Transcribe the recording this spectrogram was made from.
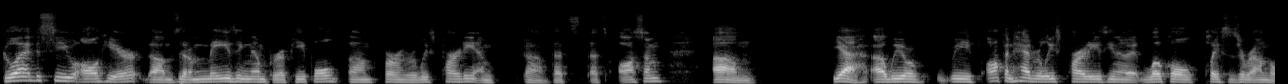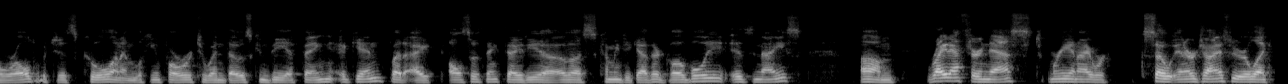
glad to see you all here. Um, it's an amazing number of people um, for a release party. I'm, uh, that's, that's awesome. Um, yeah, uh, we were we've often had release parties, you know, at local places around the world, which is cool, and I'm looking forward to when those can be a thing again. But I also think the idea of us coming together globally is nice. Um, right after Nest, Marie and I were so energized, we were like,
